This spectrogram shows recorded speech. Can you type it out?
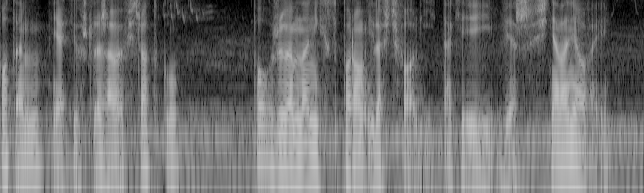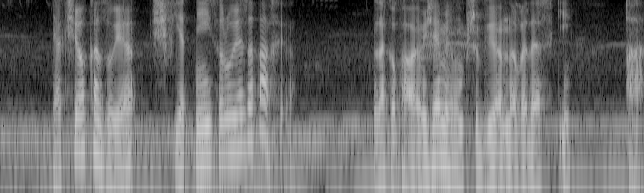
Potem, jak już leżały w środku, położyłem na nich sporą ilość folii, takiej, wiesz, śniadaniowej. Jak się okazuje, świetnie izoluje zapachy. Zakopałem ziemię, przybiłem nowe deski. A,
